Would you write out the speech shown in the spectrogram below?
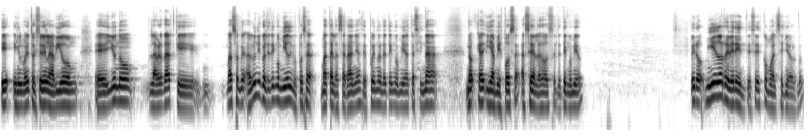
en el momento que estoy en el avión, eh, yo no, la verdad que más o menos, al único le tengo miedo y mi esposa mata las arañas, después no le tengo miedo a casi nada, no, y a mi esposa, a las dos le tengo miedo. Pero miedo reverente, es como al Señor, ¿no?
